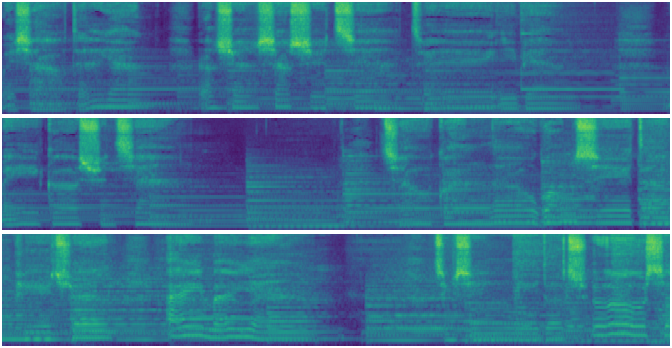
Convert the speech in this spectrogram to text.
微笑的眼，让喧嚣世界蜕变。每个瞬间，浇灌了往昔的疲倦，爱蔓延，惊醒你的出现，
